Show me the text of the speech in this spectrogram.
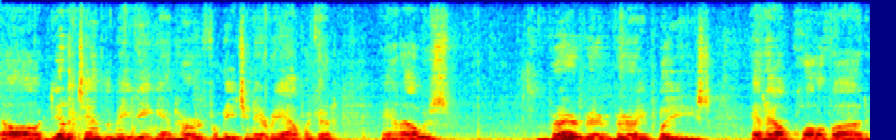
uh, did attend the meeting and heard from each and every applicant, and I was very, very, very pleased at how qualified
